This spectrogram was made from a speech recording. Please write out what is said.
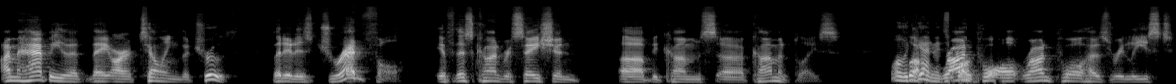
I'm happy that they are telling the truth, but it is dreadful if this conversation uh, becomes uh, commonplace. Well, again, Look, Ron Paul. Ron Paul has released.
